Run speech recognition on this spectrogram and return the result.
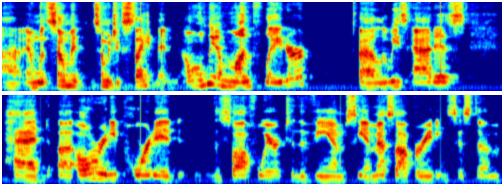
uh, and with so much so much excitement. Only a month later, uh, Louise Addis had uh, already ported the software to the VM CMS operating system,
